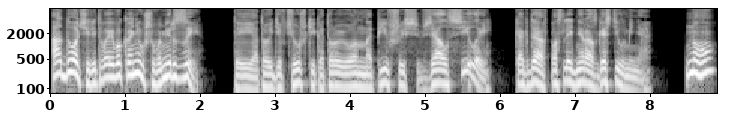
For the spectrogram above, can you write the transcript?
«О дочери твоего конюшева Мирзы. Ты о той девчушке, которую он, напившись, взял силой, когда в последний раз гостил меня?» «Ну?»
